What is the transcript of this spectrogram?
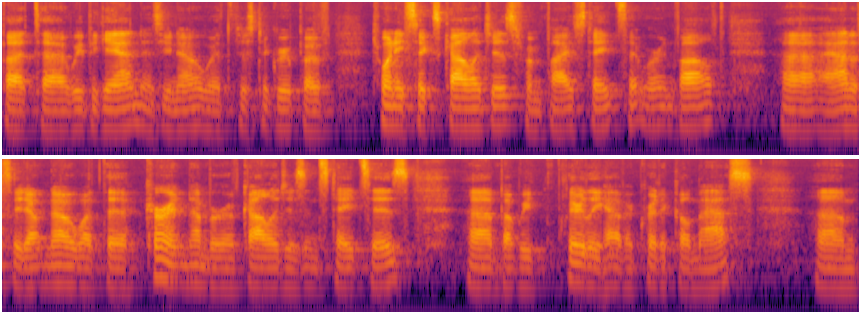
But uh, we began, as you know, with just a group of 26 colleges from five states that were involved. Uh, I honestly don't know what the current number of colleges and states is, but we clearly have a critical mass. Um,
